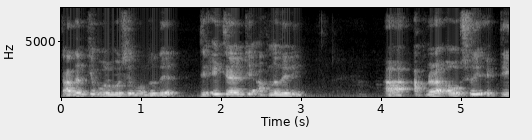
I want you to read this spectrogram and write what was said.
তাদেরকে বলব সে বন্ধুদের যে এই চ্যানেলটি আপনাদেরই। আপনারা অবশ্যই একটি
